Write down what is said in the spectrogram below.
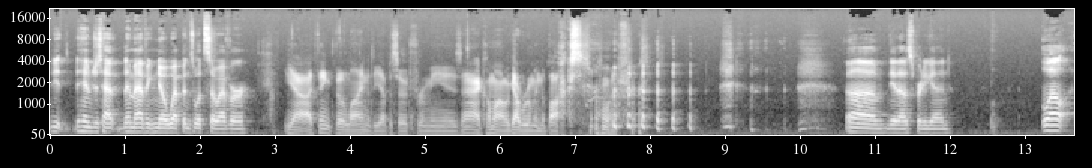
him just have them having no weapons whatsoever. yeah, I think the line of the episode for me is, ah, come on, we got room in the box. or whatever. Um, yeah, that was pretty good. Well,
